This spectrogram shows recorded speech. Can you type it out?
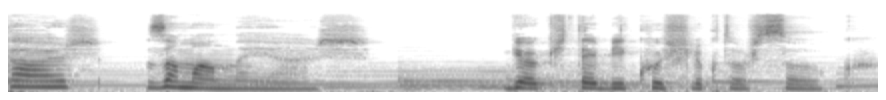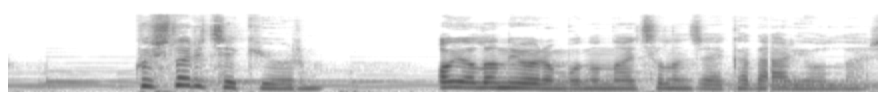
Kar zamanla yağar. Gökte bir kuşluktur soğuk. Kuşları çekiyorum. Oyalanıyorum bununla açılıncaya kadar yollar.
